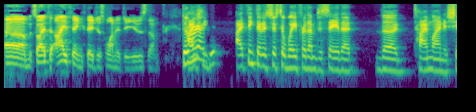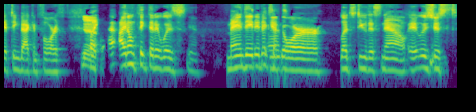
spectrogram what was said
Um, so I, th- I think they just wanted to use them. The I think, I think that it's just a way for them to say that the timeline is shifting back and forth. Yeah. Like I- I don't think that it was Yeah. mandated and sense. or let's do this now. It was just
